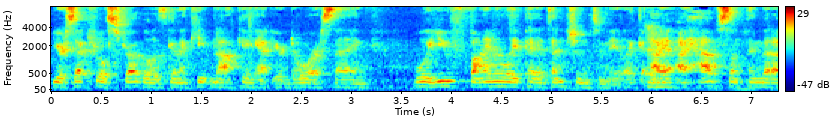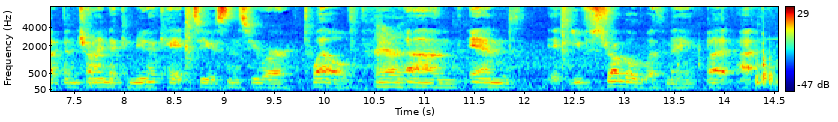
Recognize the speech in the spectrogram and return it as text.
your sexual struggle is going to keep knocking at your door saying, Will you finally pay attention to me? Like, Yeah. I, I have something that I've been trying to communicate to you since you were 12. Yeah. Um, and it, you've struggled with me, but I,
